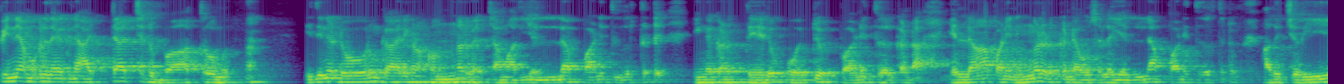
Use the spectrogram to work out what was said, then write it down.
പിന്നെ നമുക്ക് അറ്റാച്ച്ഡ് ബാത്റൂം ഇതിന് ഡോറും കാര്യങ്ങളൊക്കെ ഒന്നും വെച്ചാൽ മതി. എല്ലാ പണി തീർത്തിട്ട് ഇങ്ങക്കാണ് തരും. ഒരു പണി തീർക്കണ്ട. എല്ലാ പണി നിങ്ങൾ എടുക്കേണ്ട ആവശ്യമില്ല. എല്ലാ പണി തീർത്തിട്ടും അത് ചെറിയ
